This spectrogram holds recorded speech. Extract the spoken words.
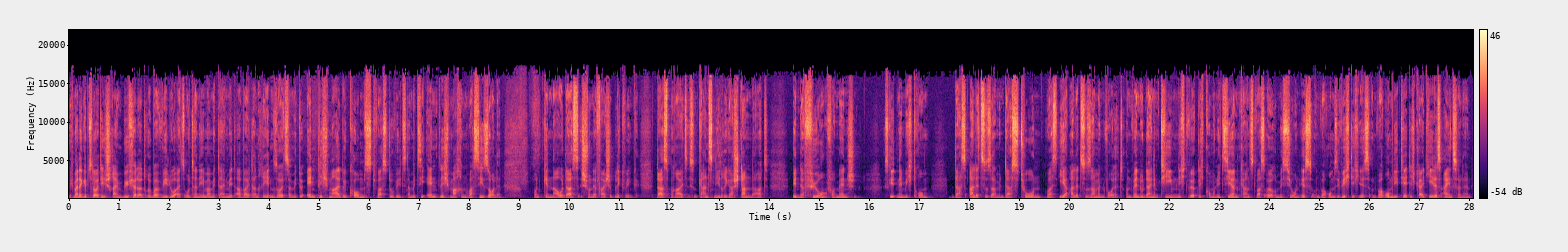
Ich meine, da gibt es Leute, die schreiben Bücher darüber, wie du als Unternehmer mit deinen Mitarbeitern reden sollst, damit du endlich mal bekommst, was du willst, damit sie endlich machen, was sie sollen. Und genau das ist schon der falsche Blickwinkel. Das bereits ist ein ganz niedriger Standard in der Führung von Menschen. Es geht nämlich darum, dass alle zusammen das tun, was ihr alle zusammen wollt. Und wenn du deinem Team nicht wirklich kommunizieren kannst, was eure Mission ist und warum sie wichtig ist und warum die Tätigkeit jedes Einzelnen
